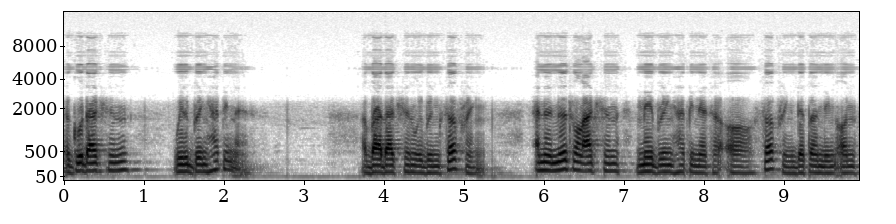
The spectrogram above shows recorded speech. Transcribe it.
a good action will bring happiness, a bad action will bring suffering, and a neutral action may bring happiness or suffering depending on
